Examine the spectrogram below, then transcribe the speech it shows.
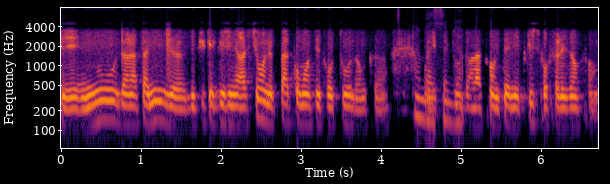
C'est nous dans la famille euh, depuis quelques générations, on n'a pas commencé trop tôt, donc euh, Ah bah, on est c'est plutôt bien. dans la trentaine et plus pour faire les enfants.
